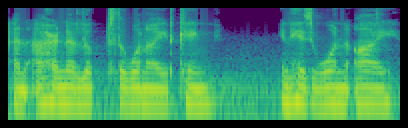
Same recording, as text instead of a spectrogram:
And Aherna looked the one eyed king in his one eye,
